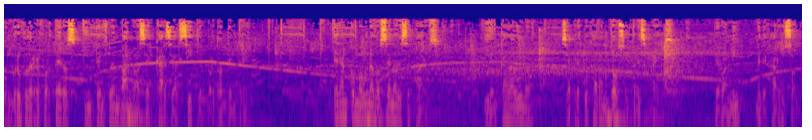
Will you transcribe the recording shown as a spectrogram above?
Un grupo de reporteros intentó en vano acercarse al sitio por donde entré. Eran como una docena de separos, y en cada uno se apretujaban dos o tres reos, pero a mí me dejaron solo.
